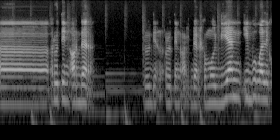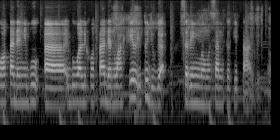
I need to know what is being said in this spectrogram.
uh, rutin order rutin rutin order. Kemudian ibu wali kota dan ibu uh, ibu wali kota dan wakil itu juga sering memesan ke kita gitu.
